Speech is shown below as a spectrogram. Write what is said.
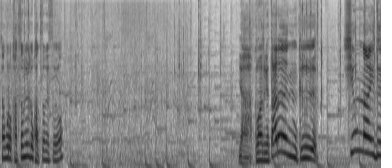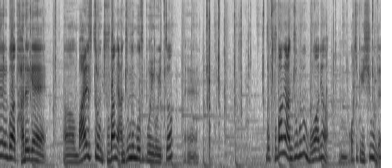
참고로 각성 1도 각성했어요 야, 그 와중에 다른 그 쉬운 나이들과 다르게 어, 마일스트롬 두 방에 안 죽는 모습 보이고 있죠? 예. 뭐두 방에 안 죽으면 뭐 하냐? 음, 어차피 쉬운데.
